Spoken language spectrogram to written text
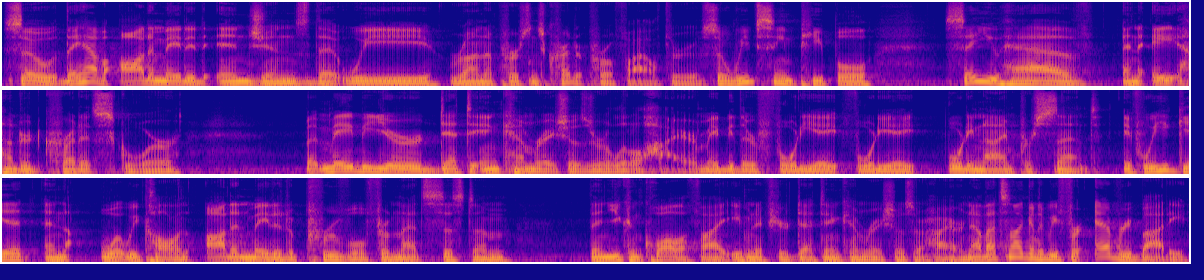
So they have automated engines that we run a person's credit profile through. So we've seen people say you have an 800 credit score but maybe your debt to income ratios are a little higher. Maybe they're 48, 48, 49%. If we get an what we call an automated approval from that system, then you can qualify even if your debt to income ratios are higher. Now that's not going to be for everybody.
